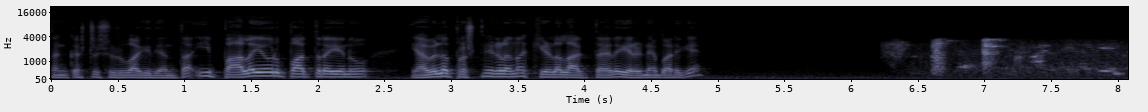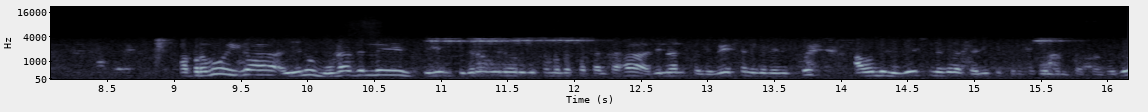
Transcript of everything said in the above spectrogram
ಸಂಕಷ್ಟ ಶುರುವಾಗಿದೆ ಅಂತ. ಈ ಪಾಲಯ್ಯವ್ರ ಪಾತ್ರ ಏನು? ಯಾವೆಲ್ಲ ಪ್ರಶ್ನೆಗಳನ್ನು ಕೇಳಲಾಗ್ತಾ ಇದೆ? ಎರಡನೇ ಬಾರಿಗೆ. ಪ್ರಭು, ಈಗ ಏನು ಮುಡಾದಲ್ಲಿ ಸಿಎಂ ಸಿದ್ದರಾಮಯ್ಯನವರಿಗೆ ಸಂಬಂಧಪಟ್ಟಂತಹ ಹದಿನಾಲ್ಕು ನಿವೇಶನಗಳೇನಿತ್ತು ಆ ಒಂದು ನಿವೇಶನಗಳ ತನಿಖೆ ನಡೆಸಿಕೊಂಡಿರ್ತಕ್ಕಂಥದ್ದು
